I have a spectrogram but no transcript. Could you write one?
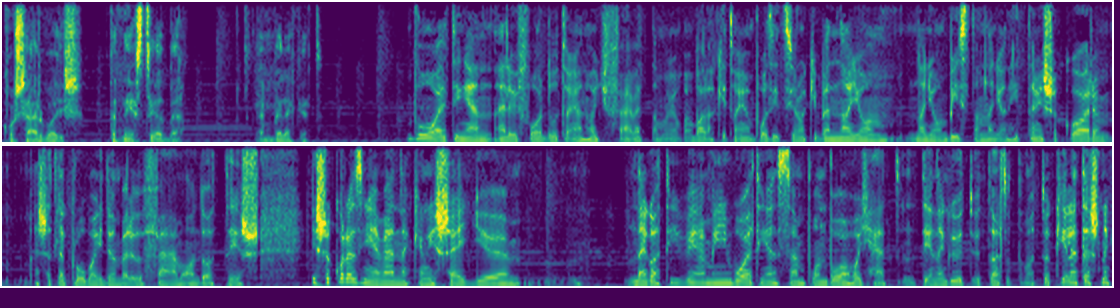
kosárba is? Tehát néztél be embereket? Volt, igen, előfordult olyan, hogy felvettem olyan, valakit olyan pozícióra, akiben nagyon, nagyon bíztam, nagyon hittem, és akkor esetleg próbaidőn belül felmondott, és, és akkor az nyilván nekem is egy negatív élmény volt ilyen szempontból, hogy hát tényleg őt, őt tartottam a tökéletesnek,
